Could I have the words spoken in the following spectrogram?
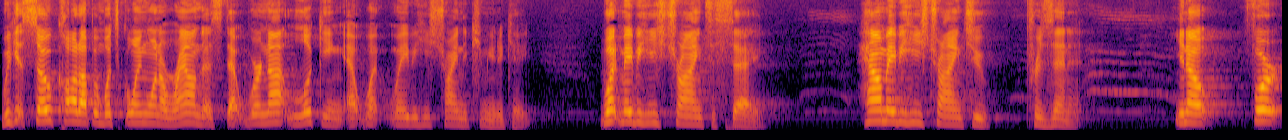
we get so caught up in what's going on around us that we're not looking at what maybe He's trying to communicate, what maybe He's trying to say, how maybe He's trying to present it. You know, for,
